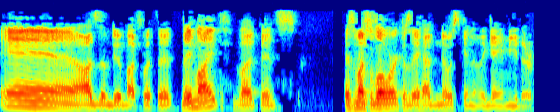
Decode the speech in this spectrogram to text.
Eh, odds of them doing much with it. They might, but it's is much lower because they had no skin in the game either.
